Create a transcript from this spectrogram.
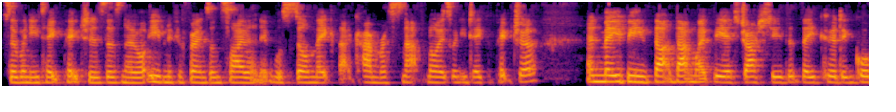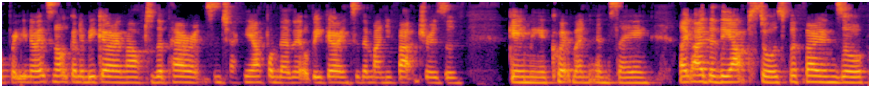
So when you take pictures, there's no, even if your phone's on silent, it will still make that camera snap noise when you take a picture. And maybe that that might be a strategy that they could incorporate. You know, it's not going to be going after the parents and checking up on them. It'll be going to the manufacturers of gaming equipment and saying, like either the app stores for phones or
